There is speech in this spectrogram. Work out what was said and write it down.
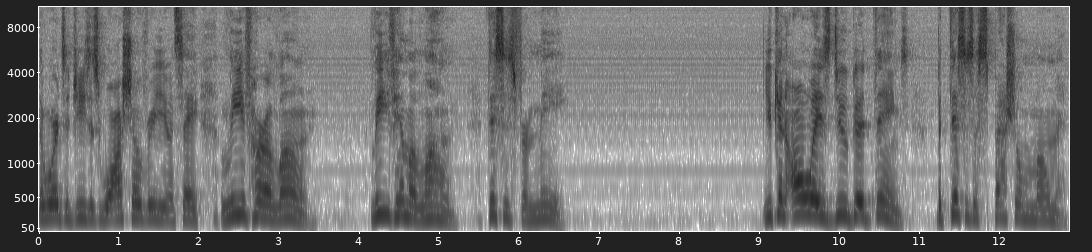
the words of Jesus wash over you and say, Leave her alone. Leave him alone. This is for me. You can always do good things, but this is a special moment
